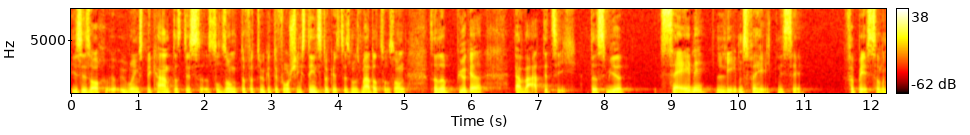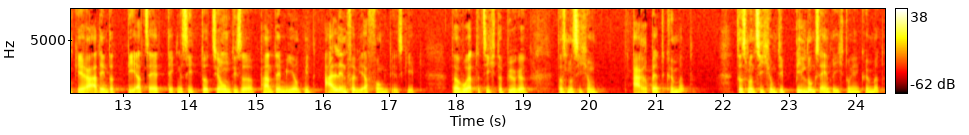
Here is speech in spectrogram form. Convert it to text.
ist es auch übrigens bekannt, dass das sozusagen der verzögerte Forschungsdienstag ist, das muss man auch dazu sagen. Sondern der Bürger erwartet sich, dass wir seine Lebensverhältnisse verbessern. Und gerade in der derzeitigen Situation dieser Pandemie und mit allen Verwerfungen, die es gibt, da erwartet sich der Bürger, dass man sich um Arbeit kümmert, dass man sich um die Bildungseinrichtungen kümmert,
